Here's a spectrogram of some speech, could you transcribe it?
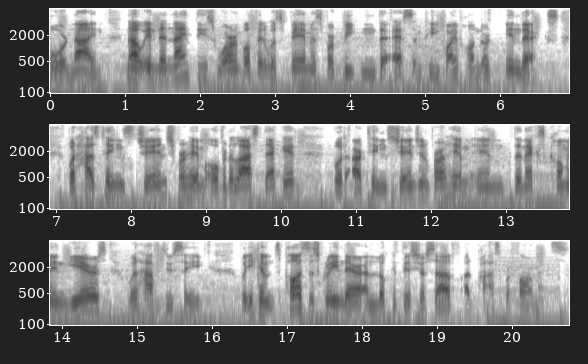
31.49 now in the 90s Warren Buffett was famous for beating the S&P 500 index. But has things changed for him over the last decade? But are things changing for him in the next coming years? We'll have to see. But you can pause the screen there and look at this yourself at past performance.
